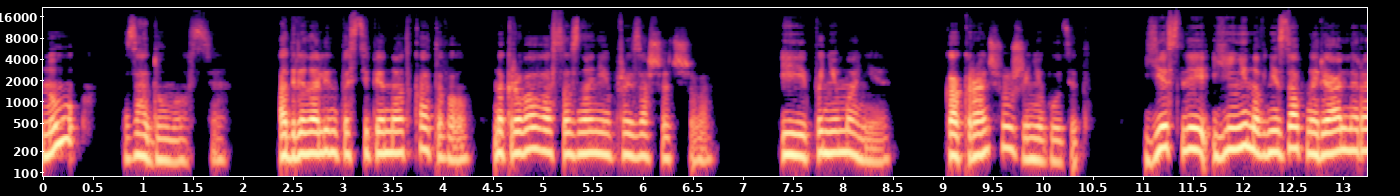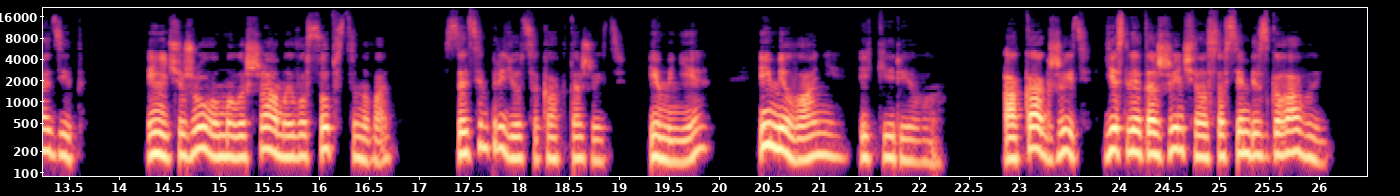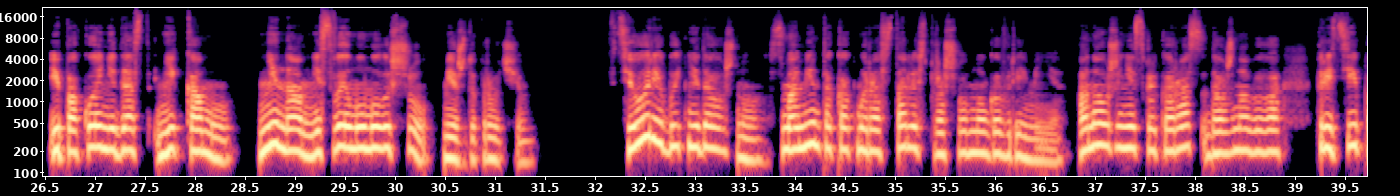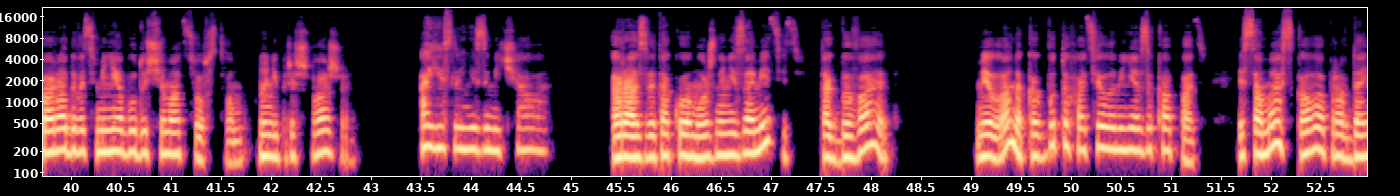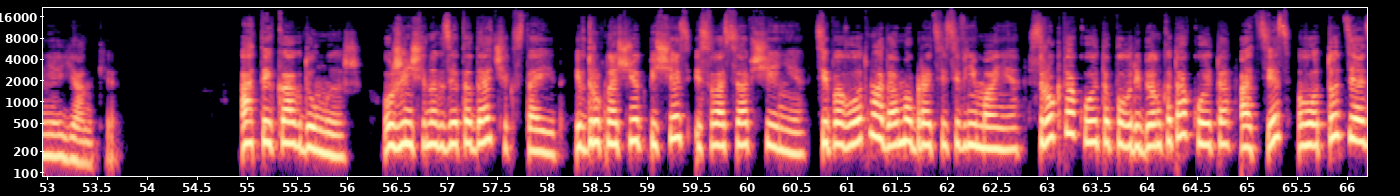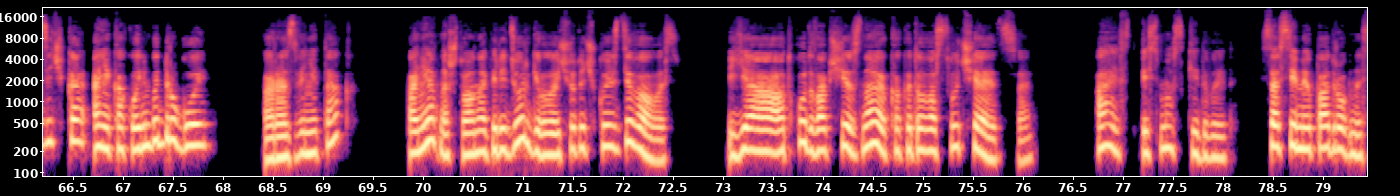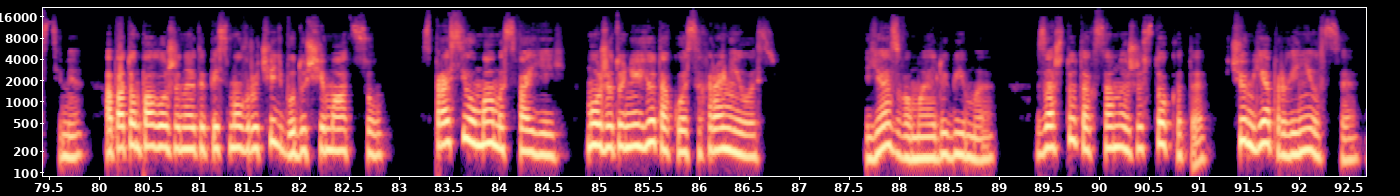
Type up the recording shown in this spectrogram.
«Ну, задумался». Адреналин постепенно откатывал, накрывало осознание произошедшего. И понимание, как раньше уже не будет. Если Енина внезапно реально родит, и не чужого малыша, а моего собственного, с этим придется как-то жить. И мне, и Милане, и Кириллу. А как жить, если эта женщина совсем без головы? И покоя не даст никому, ни нам, ни своему малышу, между прочим. Теории быть не должно. С момента, как мы расстались, прошло много времени. Она уже несколько раз должна была прийти порадовать меня будущим отцовством, но не пришла же. А если не замечала? Разве такое можно не заметить? Так бывает. Милана как будто хотела меня закопать, и сама искала оправдание Янки. «А ты как думаешь? У женщины где-то датчик стоит, и вдруг начнет пищать и слать сообщение. Типа вот, мадам, обратите внимание, срок такой-то, полребенка такой-то, отец вот тот дядечка, а не какой-нибудь другой». «А разве не так? Понятно, что она передергивала и чуточку издевалась. Я откуда вообще знаю, как это у вас случается?» Аист письмо скидывает со всеми подробностями а потом положено это письмо вручить будущему отцу. Спроси у мамы своей, может, у нее такое сохранилось. Язва моя любимая, за что так со мной жестоко-то? В чем я провинился?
